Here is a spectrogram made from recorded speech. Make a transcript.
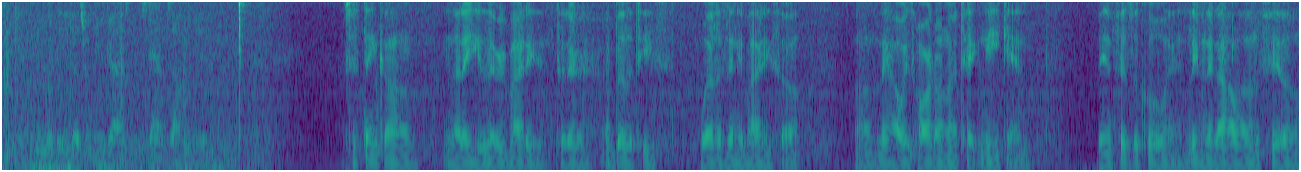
and what that he does with you guys that stands out for you? Just think, um, you know, they use everybody to their abilities well as anybody. So um, they always hard on their technique and being physical and leaving it all out on the field.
